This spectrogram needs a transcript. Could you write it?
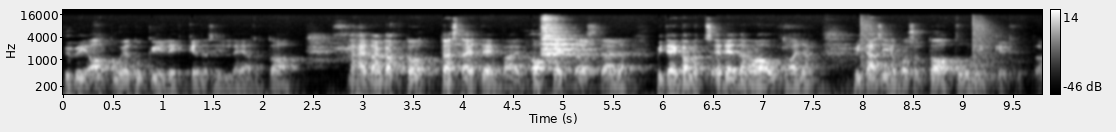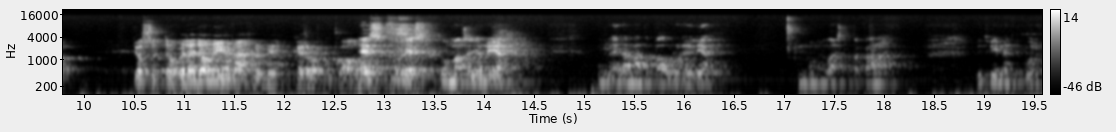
hyviä apu- ja tukiliikkeitä sille. Ja tota, lähdetään katsoa tästä eteenpäin asteittaista ja miten kannattaisi edetä rautaa ja mitä siihen voisi ottaa apuliikkeeksi. Mutta jos ette ole vielä Jonia nähnyt, niin kerro kuka on. Yes, morjes, Tuomansa Joni ja elämäntapa urheilija monenlaista takana. Nyt viime vuoden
